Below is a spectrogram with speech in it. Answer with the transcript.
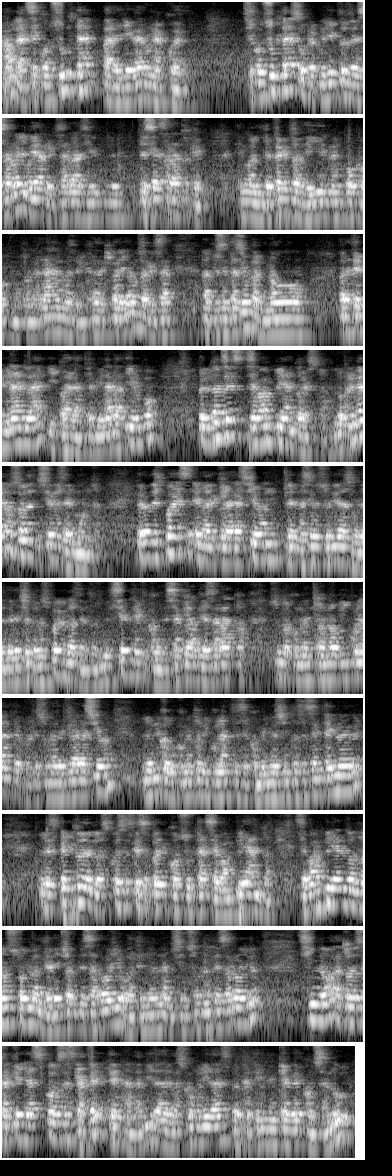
¿No? La, se consulta para llegar a un acuerdo. Se consulta sobre proyectos de desarrollo, voy a regresar así, decía hace rato que tengo el defecto de irme un poco como con las ramas, brincar de aquí para allá, vamos a regresar la presentación para, no, para terminarla y para terminar a tiempo. Pero entonces se va ampliando esto. Lo primero son las visiones del mundo. Pero después, en la Declaración de Naciones Unidas sobre el Derecho de los Pueblos del 2007, que como decía Claudia hace rato, es un documento no vinculante porque es una declaración, el único documento vinculante es el Convenio 169, el espectro de las cosas que se pueden consultar se va ampliando. Se va ampliando no solo al derecho al desarrollo o a tener una visión sobre el desarrollo, sino a todas aquellas cosas que afecten a la vida de las comunidades, pero que tienen que ver con salud,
